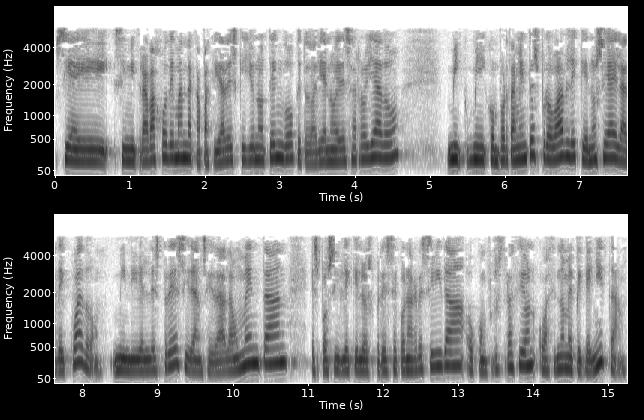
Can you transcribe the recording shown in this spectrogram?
Si, mi trabajo demanda capacidades que yo no tengo, que todavía no he desarrollado, mi, mi, comportamiento es probable que no sea el adecuado. Mi nivel de estrés y de ansiedad aumentan, es posible que lo exprese con agresividad o con frustración o haciéndome pequeñita.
